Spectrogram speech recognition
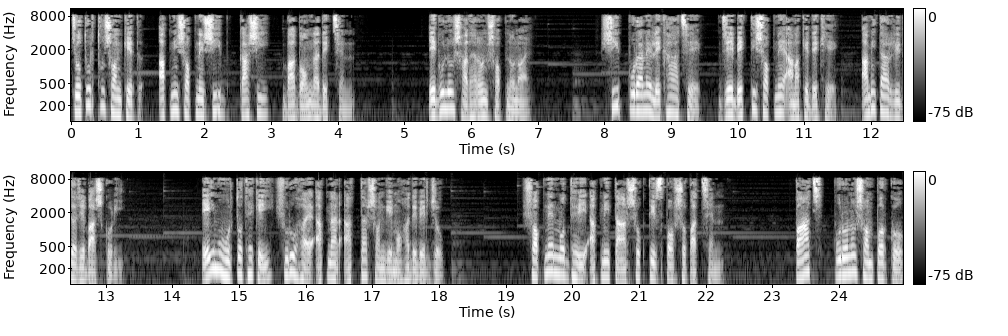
চতুর্থ সংকেত, আপনি স্বপ্নে শিব, কাশী বা গঙ্গা দেখছেন। এগুলো সাধারণ স্বপ্ন নয়। শিব পুরাণে লেখা আছে, যে ব্যক্তি স্বপ্নে আমাকে দেখে, আমি তার হৃদয়ে বাস করি। এই মুহূর্ত থেকেই শুরু হয় আপনার আত্মার সঙ্গে মহাদেবের যোগ। স্বপ্নের মধ্যেই আপনি তার শক্তির স্পর্শ পাচ্ছেন। পাঁচ, পুরনো সম্পর্ক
